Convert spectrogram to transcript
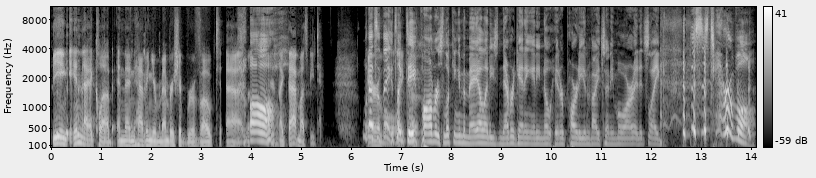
being in that club and then having your membership revoked. Uh, Oh, like that must be ter- well, that's the thing. It's like, like, Dave uh, Palmer's looking in the mail and he's never getting any no hitter party invites anymore. And it's like, this is terrible.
